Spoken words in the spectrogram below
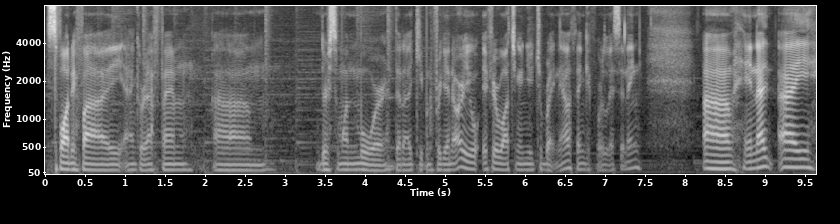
Spotify, Anchor FM. There's one more that I keep on forgetting. Or you, if you're watching on YouTube right now, thank you for listening. Um, and I, I,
